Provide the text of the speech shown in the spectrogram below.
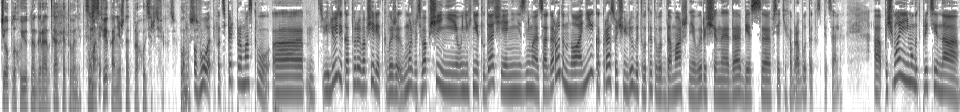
теплых, уютных городках этого нет. Слушайте, в Москве, конечно, это проходит сертификацию полностью. Вот, вот теперь про Москву. А, люди, которые вообще редко выезжают, может быть, вообще не, у них нет удачи, и они не занимаются огородом, но они как раз очень любят вот это вот домашнее, выращенное, да, без э, всяких обработок специальных. А почему они не могут прийти на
